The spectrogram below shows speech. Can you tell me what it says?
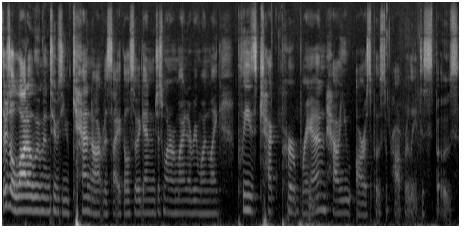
There's a lot of aluminum tubes you cannot recycle. So again, just want to remind everyone like please check per brand how you are supposed to properly dispose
